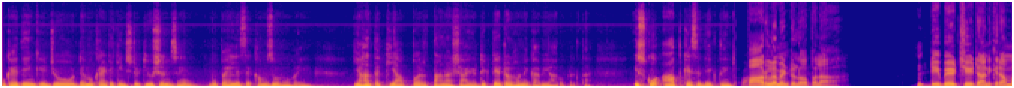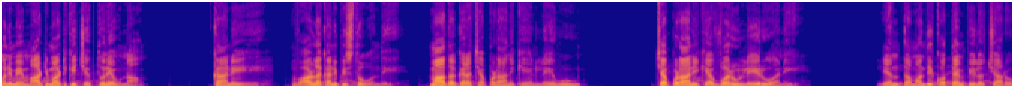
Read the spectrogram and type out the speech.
वो कहती हैं कि जो डेमोक्रेटिक इंस्टीट्यूशंस हैं वो पहले से कमज़ोर हो गई हैं यहाँ तक कि आप पर तानाशाह या डिक्टेटर होने का भी आरोप लगता है इसको आप कैसे देखते हैं పార్లమెంటు లోపల డిబేట్ చేయటానికి రమ్మని మేం మాటిమాటికి చెప్తూనే ఉన్నాం కానీ వాళ్ళకనిపిస్తూ ఉంది మా దగ్గర చెప్పడానికేం లేవు చెప్పడానికెవ్వరూ లేరు అని ఎంతమంది కొత్త ఎంపీలొచ్చారో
